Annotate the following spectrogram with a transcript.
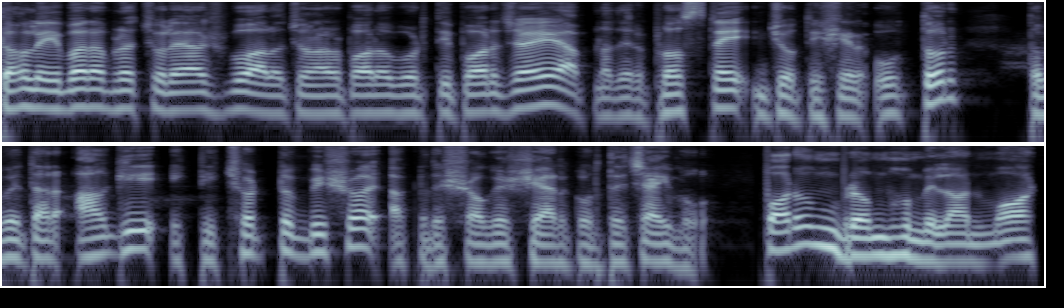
তাহলে এবার আমরা চলে আসব আলোচনার পরবর্তী পর্যায়ে আপনাদের প্রশ্নে জ্যোতিষের উত্তর, তবে তার আগে একটি ছোট্ট বিষয় আপনাদের সঙ্গে শেয়ার করতে চাইব। পরম ব্রহ্ম মিলন মঠ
